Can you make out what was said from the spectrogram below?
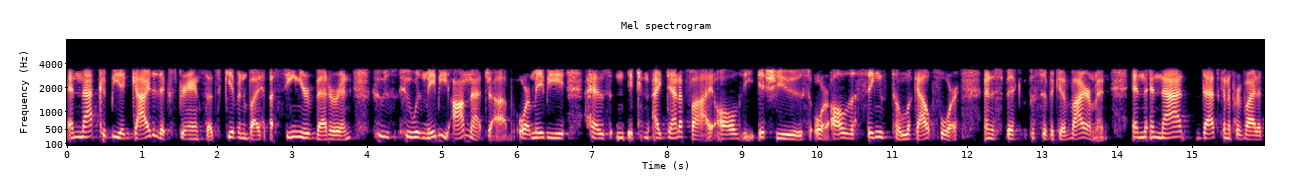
And that could be a guided experience that's given by a senior veteran who's who was maybe on that job or maybe has it can identify all the issues or all the things to look out for in a specific environment and and that that's going to provide a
